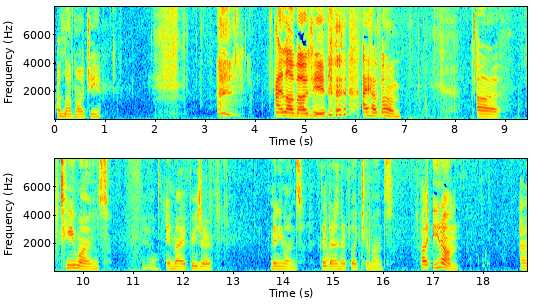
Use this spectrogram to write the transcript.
I love mochi. I love mochi. I have um uh tea ones Ew. in my freezer. Mini ones. They've been in there for like two months. Probably eat them. I don't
